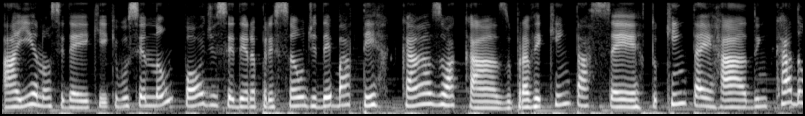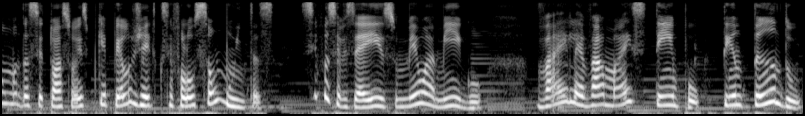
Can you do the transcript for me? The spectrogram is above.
Aí a nossa ideia aqui é que você não pode ceder à pressão de debater caso a caso para ver quem está certo, quem está errado em cada uma das situações, porque pelo jeito que você falou são muitas. Se você fizer isso, meu amigo, vai levar mais tempo tentando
